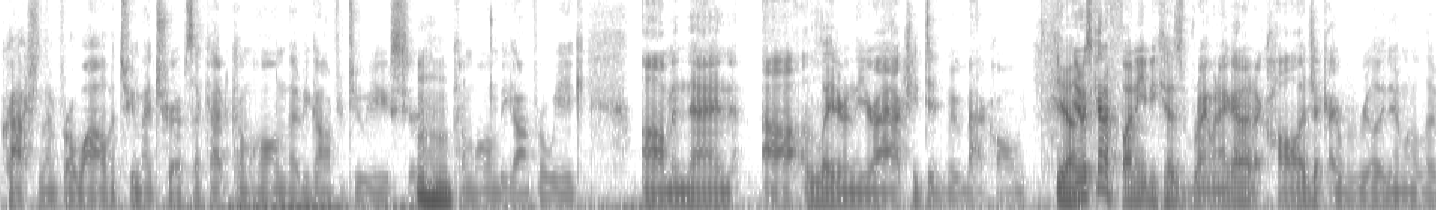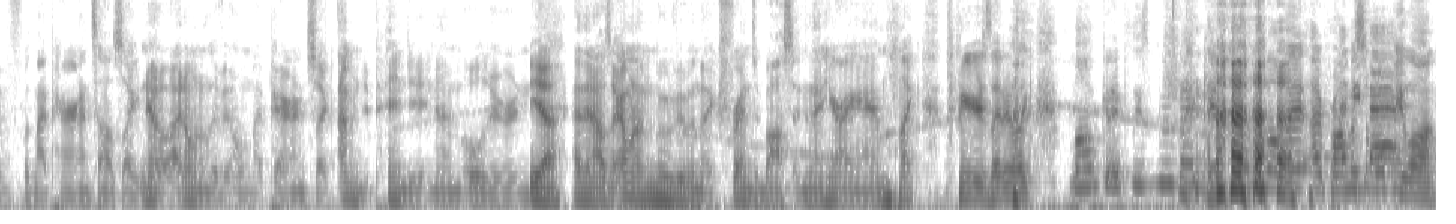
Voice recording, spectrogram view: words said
crash with them for a while between my trips. Like I'd come home, they'd be gone for two weeks, or Mhm. come home, be gone for a week. Um, and then uh, later in the year, I actually did move back home. yeah And it was kind of funny because right when I got out of college, like I really didn't want to live with my parents. I was like, no, I don't want to live at home with my parents. Like I'm independent and I'm older. And yeah and then I was like, I want to move in with like friends in Boston. And then here I am, like three years later, like, Mom, can I please move back in for a little bit? I promise it won't be long.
